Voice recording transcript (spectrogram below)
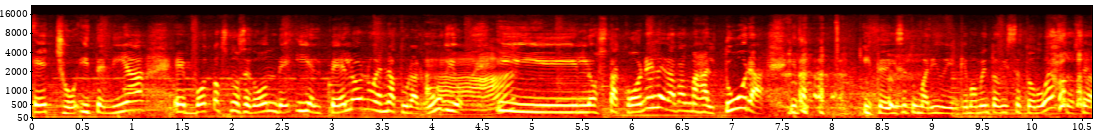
hecho y tenía eh, botox no sé dónde y el pelo no es natural rubio Ah. y los tacones le daban más altura. Y, te- y te dice tu marido, ¿y en qué momento viste todo eso? O sea,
